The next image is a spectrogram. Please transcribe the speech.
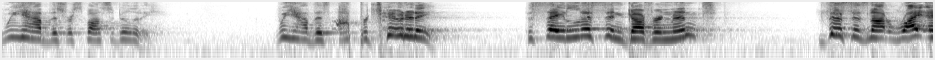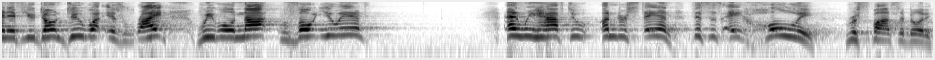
We have this responsibility. We have this opportunity to say, listen, government, this is not right, and if you don't do what is right, we will not vote you in. And we have to understand this is a holy responsibility.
